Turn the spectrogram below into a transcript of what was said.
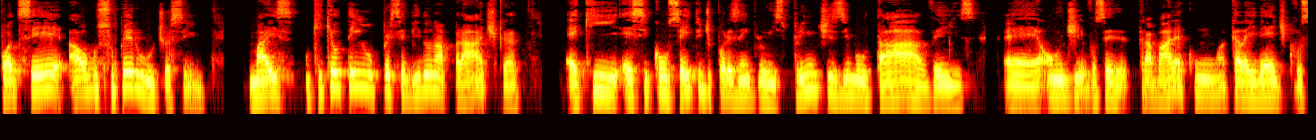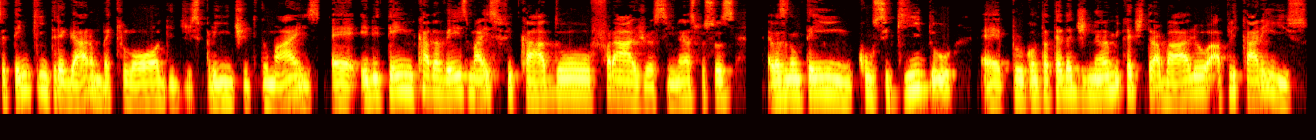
pode ser algo super útil assim. Mas o que, que eu tenho percebido na prática é que esse conceito de, por exemplo, sprints imutáveis, é, onde você trabalha com aquela ideia de que você tem que entregar um backlog de sprint e tudo mais, é, ele tem cada vez mais ficado frágil, assim, né? As pessoas elas não têm conseguido, é, por conta até da dinâmica de trabalho, aplicarem isso.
